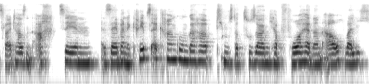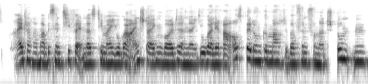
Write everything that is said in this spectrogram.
2018 selber eine Krebserkrankung gehabt. Ich muss dazu sagen, ich habe vorher dann auch, weil ich einfach noch mal ein bisschen tiefer in das Thema Yoga einsteigen wollte, eine Yogalehrerausbildung gemacht über 500 Stunden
